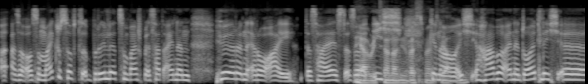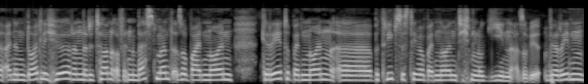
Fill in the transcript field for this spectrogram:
also aus der Microsoft-Brille zum Beispiel, es hat einen höheren ROI. Das heißt, also ja, ich, genau, ja. ich habe eine deutlich, äh, einen deutlich höheren Return of Investment, also bei den neuen Geräten, bei den neuen äh, Betriebssystemen, bei den neuen Technologien. Also wir, wir reden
